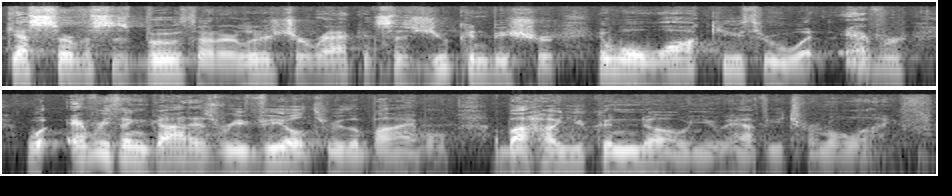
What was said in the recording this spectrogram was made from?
guest services booth or at our literature rack, it says you can be sure. It will walk you through whatever, what, everything God has revealed through the Bible about how you can know you have eternal life.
